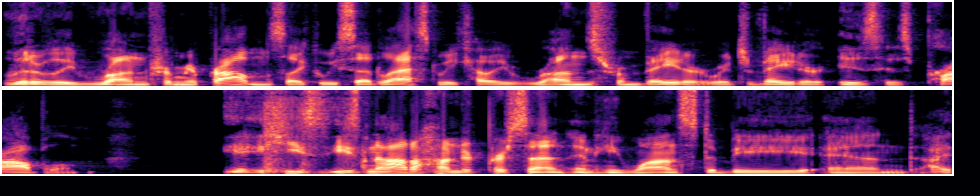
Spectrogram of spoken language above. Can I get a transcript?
literally run from your problems, like we said last week. How he runs from Vader, which Vader is his problem he's he's not hundred percent, and he wants to be. And I,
